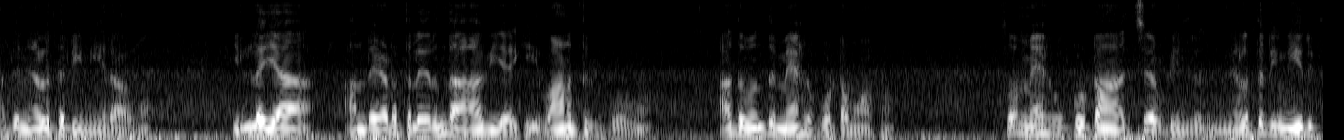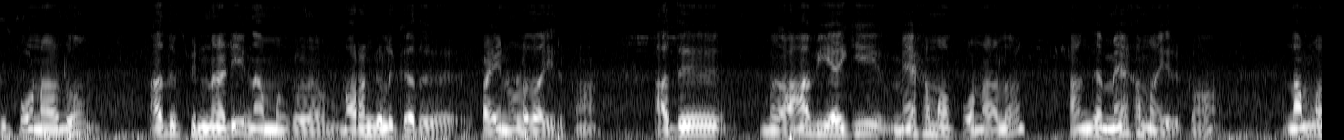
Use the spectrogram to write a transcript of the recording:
அது நிலத்தடி நீராகும். இல்லையா? அந்த இடத்துல இருந்து ஆவியாகி வானத்துக்கு போகும். அது வந்து மேகக்கூட்டமாகும். ஸோ மேகக்கூட்டம் ஆச்சு அப்படின்னு சொல்லி நிலத்தடி நீருக்கு போனாலும் அது பின்னாடி நமக்கு மரங்களுக்கு அது பயனுள்ளதாக இருக்கும். அது ஆவியாகி மேகமாக போனாலும் அங்கே மேகமாக இருக்கும் நம்ம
